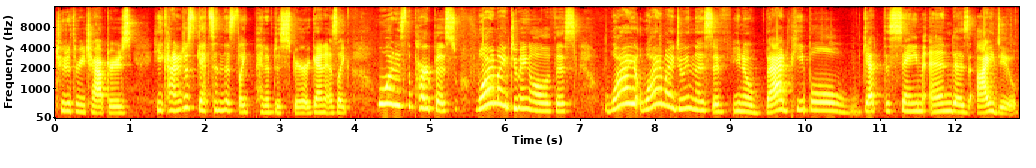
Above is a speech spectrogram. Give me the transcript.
two to three chapters. He kind of just gets in this like pit of despair again. Is like, what is the purpose? Why am I doing all of this? Why why am I doing this if, you know, bad people get the same end as I do?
